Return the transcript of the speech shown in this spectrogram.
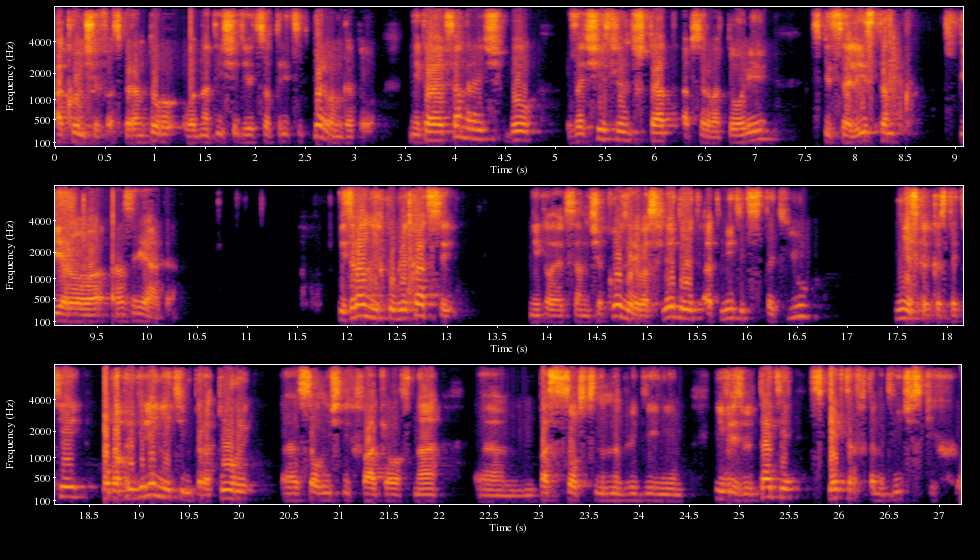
Окончив аспирантуру в 1931 году, Николай Александрович был зачислен в штат обсерватории специалистом первого разряда. Из ранних публикаций Николая Александровича Козырева следует отметить статью несколько статей об определении температуры э, солнечных факелов на, эм, по собственным наблюдениям и в результате спектр фотометрических э,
